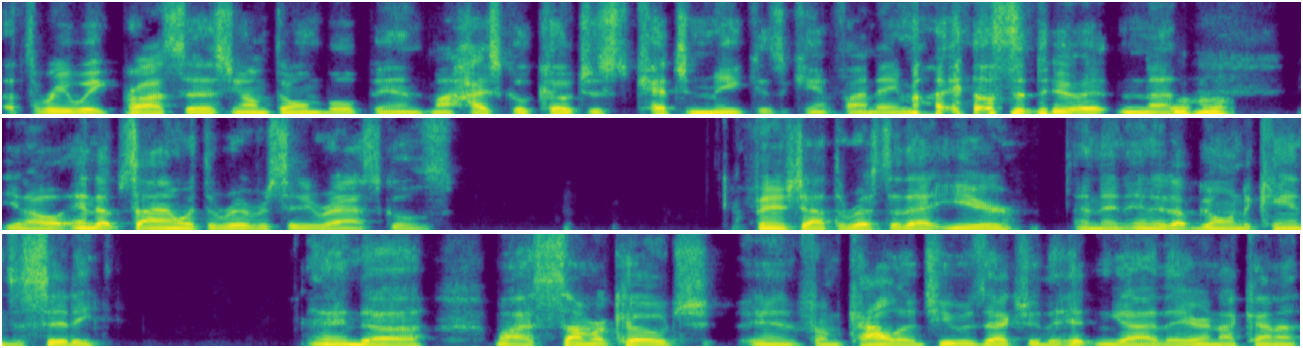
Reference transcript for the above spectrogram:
a three-week process. You know, I'm throwing bullpens. My high school coach is catching me because I can't find anybody else to do it, and uh, Mhm. you know, end up signing with the River City Rascals. Finished out the rest of that year, and then ended up going to Kansas City. And uh, my summer coach in from college, he was actually the hitting guy there, and I kind of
